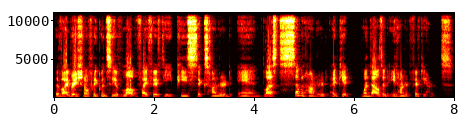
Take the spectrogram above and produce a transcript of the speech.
the vibrational frequency of love 550, peace 600, and blessed 700, I'd get 1850 hertz.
